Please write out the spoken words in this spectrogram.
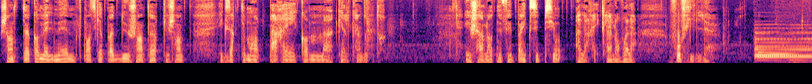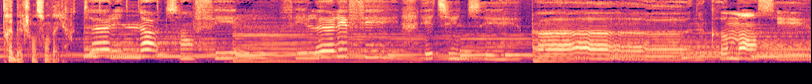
chante comme elle-même. Je pense qu'il n'y a pas deux chanteurs qui chantent exactement pareil comme quelqu'un d'autre. Et Charlotte ne fait pas exception à la règle. Alors voilà, Faux fil. Très belle chanson d'ailleurs. Toutes les notes s'enfilent, filent les filles, et tu ne sais pas, ne commencez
